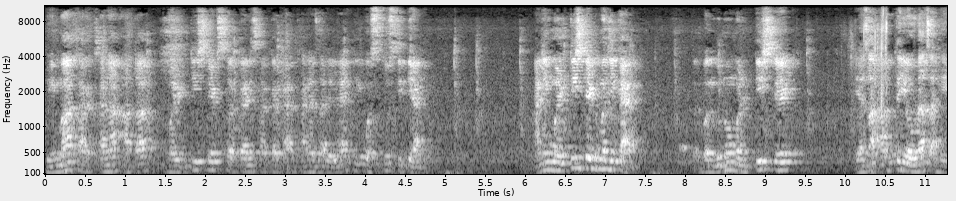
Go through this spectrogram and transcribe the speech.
भीमा कारखाना आता मल्टी स्टेट सहकारी साखर कारखाना झालेला आहे. ही वस्तुस्थिती आहे. आणि मल्टी स्टेट म्हणजे काय? तर बंधूनो मल्टी स्टेट याचा अर्थ एवढाच आहे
